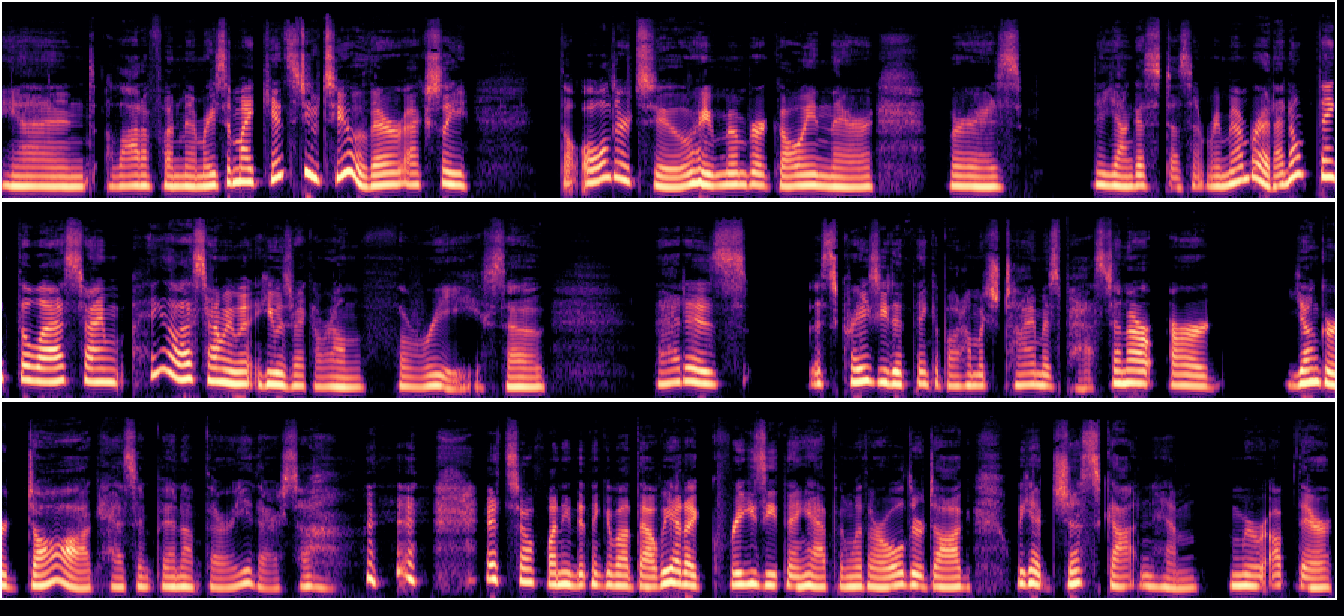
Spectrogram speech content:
and a lot of fun memories. And my kids do too. They're actually the older two remember going there, whereas the youngest doesn't remember it. I don't think the last time, I think the last time we went, he was like around three. So that is, it's crazy to think about how much time has passed. And our, our younger dog hasn't been up there either. So it's so funny to think about that. We had a crazy thing happen with our older dog. We had just gotten him when we were up there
